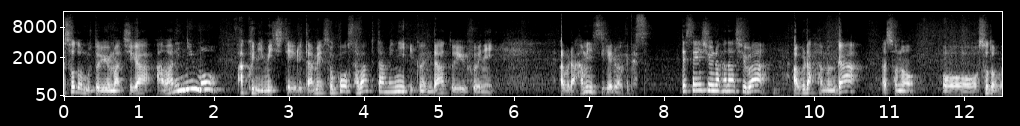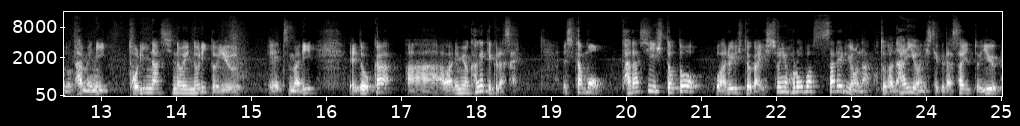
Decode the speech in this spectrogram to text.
ソドムという町があまりにも悪に満ちているためそこを裁くために行くんだというふうにアブラハムに告げるわけです。で先週の話はアブラハムがそのソドムのために鳥なしの祈りという、えつまり、えどうかあ憐れみをかけてください。しかも正しい人と悪い人が一緒に滅ぼされるようなことがないようにしてくださいという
